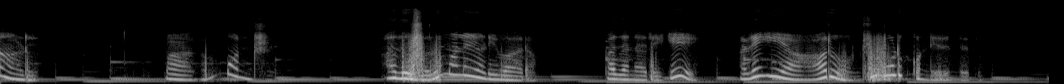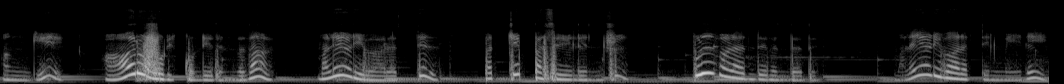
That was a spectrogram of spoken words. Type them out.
ஆடு. பாகம் ஒன்று. அது ஒரு மலையடிவாரம். அதன் அருகே அழகிய ஆறு ஒன்று ஓடிக்கொண்டிருந்தது. அங்கே ஆறு ஓடிக்கொண்டிருந்ததால் மலையடிவாரத்தில் பச்சை பசேல் என்று புல் வளர்ந்திருந்தது. மலையடிவாரத்தின் மேலே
